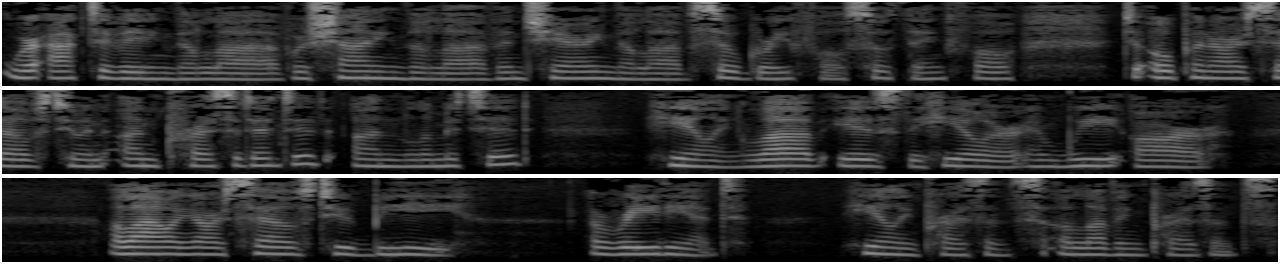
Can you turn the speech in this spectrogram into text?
We're activating the love. We're shining the love and sharing the love. So grateful, so thankful to open ourselves to an unprecedented, unlimited healing. Love is the healer and we are allowing ourselves to be a radiant healing presence, a loving presence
